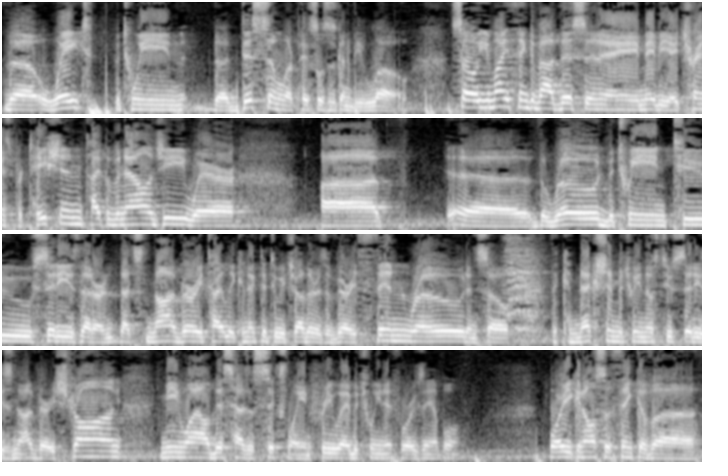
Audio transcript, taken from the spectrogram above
the weight between the dissimilar pixels is going to be low. So you might think about this in a maybe a transportation type of analogy where uh, uh, the road between two cities that are that's not very tightly connected to each other is a very thin road, and so the connection between those two cities is not very strong. Meanwhile, this has a six-lane freeway between it, for example. Or you can also think of uh,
